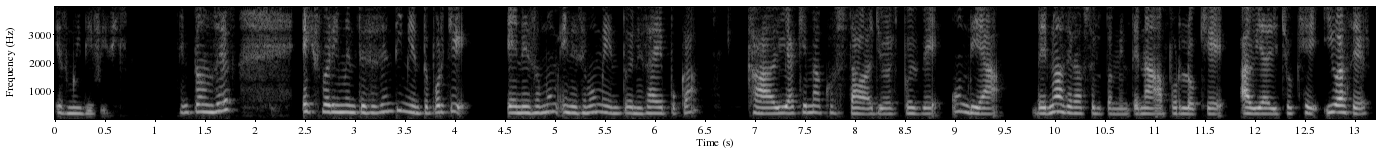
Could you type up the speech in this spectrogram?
es muy difícil. Entonces, experimenté ese sentimiento porque en, ese, en ese momento, en esa época, cada día que me acostaba yo después de un día de no hacer absolutamente nada por lo que había dicho que iba a hacer,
